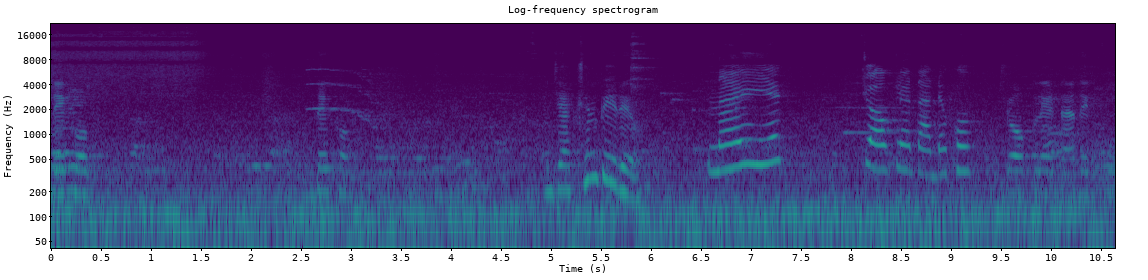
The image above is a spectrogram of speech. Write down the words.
देखो देखो इंजेक्शन पी रहे हो नहीं ये चॉकलेट है देखो चॉकलेट है देखो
